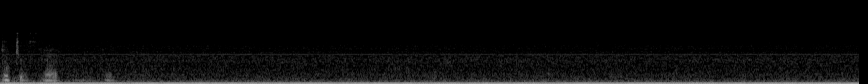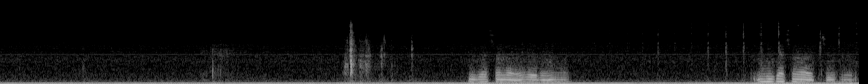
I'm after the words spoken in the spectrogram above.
You got another hit in here. You got another two hits.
